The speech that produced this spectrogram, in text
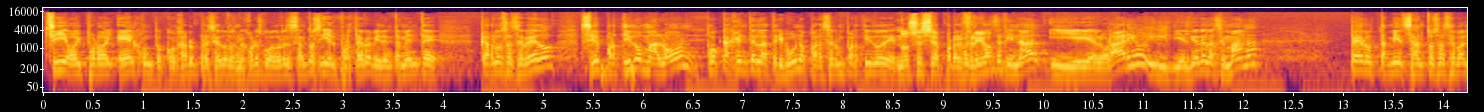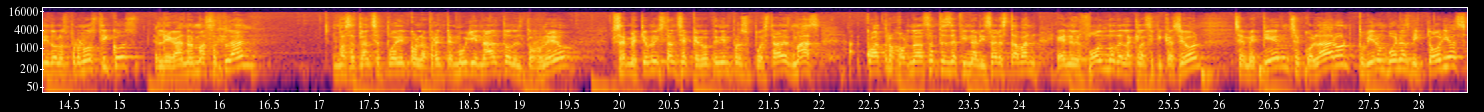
sí, hoy por hoy, él junto con Harold Preciado, los mejores jugadores de Santos y el portero, evidentemente, Carlos Acevedo. Sí, el partido malón, poca gente en la tribuna para hacer un partido de. No sé si sea por el frío. Fase final y el horario y, y el día de la semana. Pero también Santos hace válido los pronósticos, le gana al Mazatlán. Mazatlán se puede ir con la frente muy en alto del torneo se metió en una instancia que no tenían presupuestada. Es más, cuatro jornadas antes de finalizar estaban en el fondo de la clasificación. Se metieron, se colaron, tuvieron buenas victorias.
